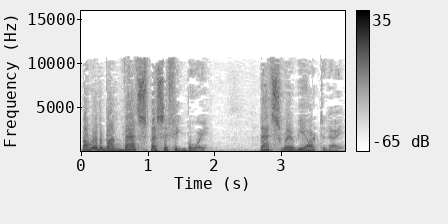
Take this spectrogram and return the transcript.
but what about that specific boy? That's where we are today.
